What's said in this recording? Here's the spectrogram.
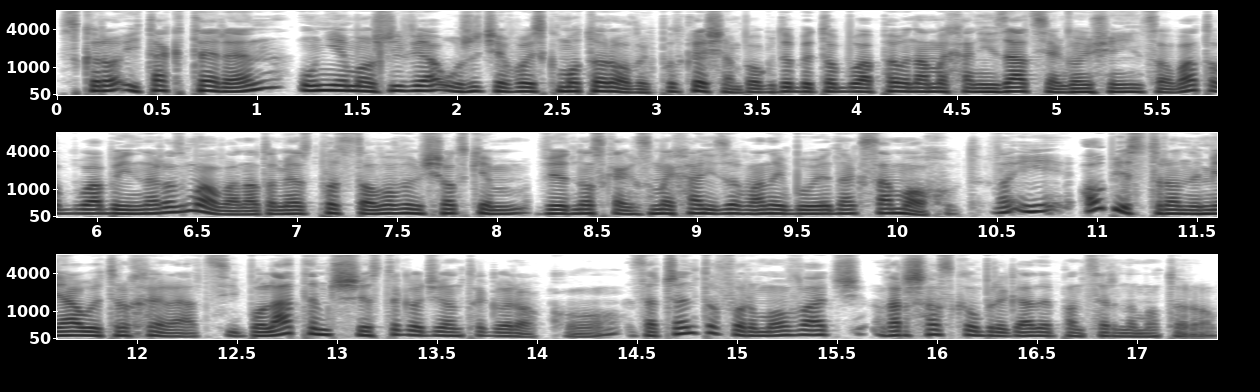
skoro i tak teren uniemożliwia użycie wojsk motorowych. Podkreślam, bo gdyby to była pełna mechanizacja gąsienicowa, to byłaby inna rozmowa. Natomiast podstawowym środkiem w jednostkach zmechanizowanych był jednak samochód. No i obie strony miały trochę racji, bo latem 1939 roku zaczęto formować Warszawską Brygadę Pancerno-Motorową.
